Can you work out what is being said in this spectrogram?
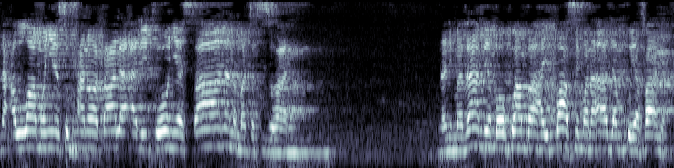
na Allah mwenyewe subhanahu wa ta'ala alituonya sana na matatizo haya na ni madhambi ambayo kwamba haipasi mwanadamu kuyafanya.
